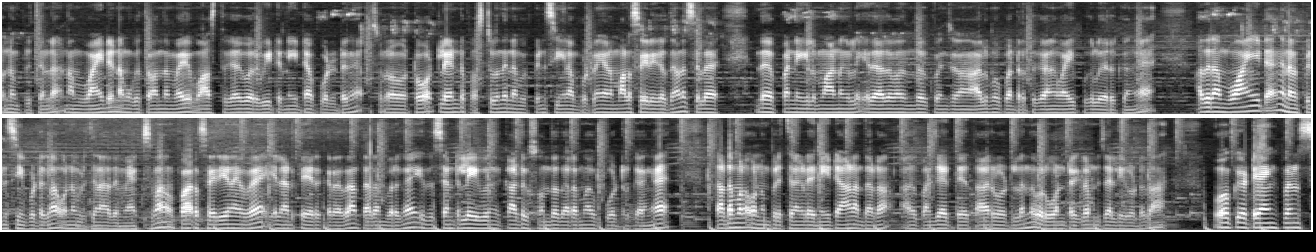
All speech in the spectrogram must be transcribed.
ஒன்றும் பிரச்சனை இல்லை. நம்ம வாங்கிட்டு நமக்கு தகுந்த மாதிரி வாசத்துக்காக ஒரு வீட்டை நீட்டாக போட்டுட்டுங்க. ஸோ டோட்டல் எண்டு ஃபஸ்ட்டு வந்து நம்ம பென்சிங்லாம் போட்டுருங்க. ஏன்னா மலை சைடு இருக்கிறதுனால சில இந்த பன்னிகள் மானுகள் ஏதாவது வந்து கொஞ்சம் அலும்பு பண்ணுறதுக்கான வாய்ப்புகள் இருக்குங்க. அதை நம்ம வாங்கிட்டாங்க நம்ம பென்சிங் போட்டுக்கலாம். ஒன்றும் பிரச்சனை இல்லை. அது மேக்ஸிமம் பாறை சரியானவை எல்லா இடத்துல இருக்கிறது தான் தடம் பாருங்க. இது சென்ட்ரலே இவங்க காட்டுக்கு சொந்த தடமாக போட்டிருக்காங்க. தடமெல்லாம் ஒன்றும் பிரச்சனை கிடையாது. நீட்டான தடம். அது பஞ்சாயத்து தார் ரோட்லேருந்து ஒரு ஒன்றரை கிலோமீட்டர் ஜல்லி ரோடு தான். ஓகே தேங்க் ஃப்ரெண்ட்ஸ்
